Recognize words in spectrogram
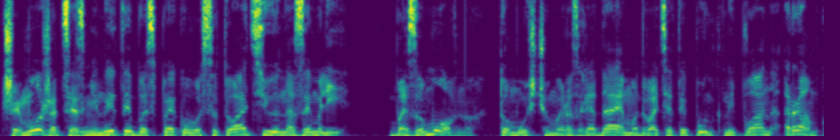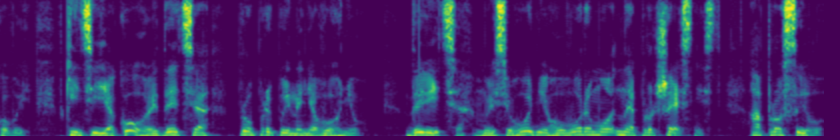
Чи може це змінити безпекову ситуацію на землі? Безумовно, тому що ми розглядаємо 20-пунктний план рамковий, в кінці якого йдеться про припинення вогню. Дивіться, ми сьогодні говоримо не про чесність, а про силу.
